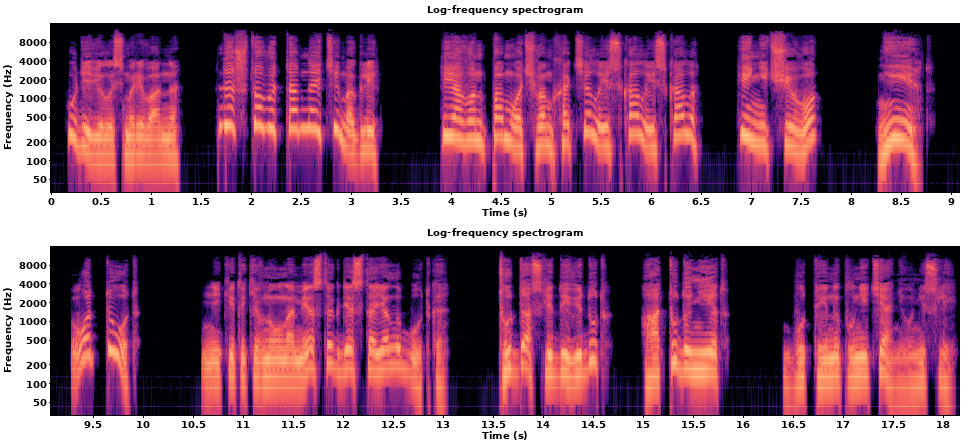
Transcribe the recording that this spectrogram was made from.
— удивилась Марья Ивановна. — Да что вы там найти могли? Я вон помочь вам хотела, искала, искала, и ничего. — Нет, вот тут. Никита кивнул на место, где стояла будка. — Туда следы ведут, а оттуда нет. Будто инопланетяне унесли.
